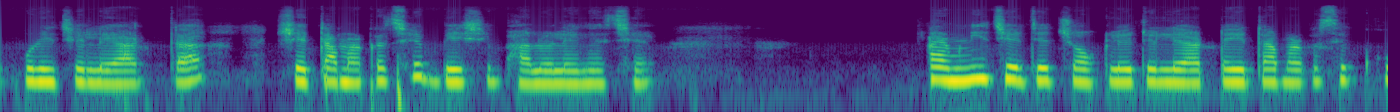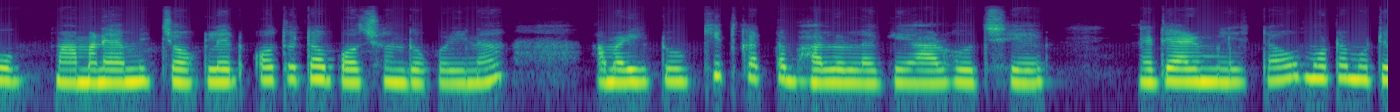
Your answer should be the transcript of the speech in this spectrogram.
উপরে যে লেয়ারটা, সেটা আমার কাছে বেশি ভালো লেগেছে। আর নিচের যে চকলেটের লেয়ারটা, এটা আমার কাছে খুব মানে আমি চকলেট অতটা পছন্দ করি না। আমার একটু কিটকাটটা ভালো লাগে। আর হচ্ছে ডেয়ারি মিল্কটাও মোটামুটি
